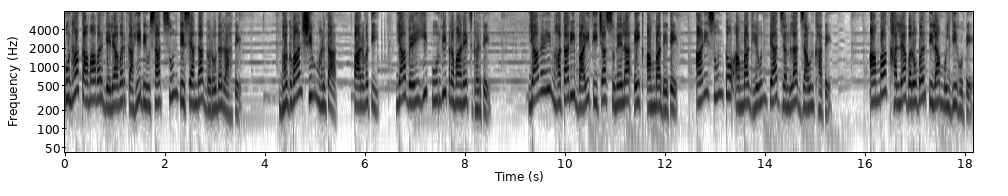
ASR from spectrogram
पुन्हा कामावर गेल्यावर काही दिवसात सून तिसऱ्यांदा गरोदर राहते. भगवान शिव म्हणतात पार्वती यावेळीही पूर्वीप्रमाणेच घडते. यावेळी म्हातारी बाई तिच्या सुनेला एक आंबा देते आणि सून तो आंबा घेऊन त्या जंगलात जाऊन खाते. आंबा खाल्ल्याबरोबर तिला मुलगी होते.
